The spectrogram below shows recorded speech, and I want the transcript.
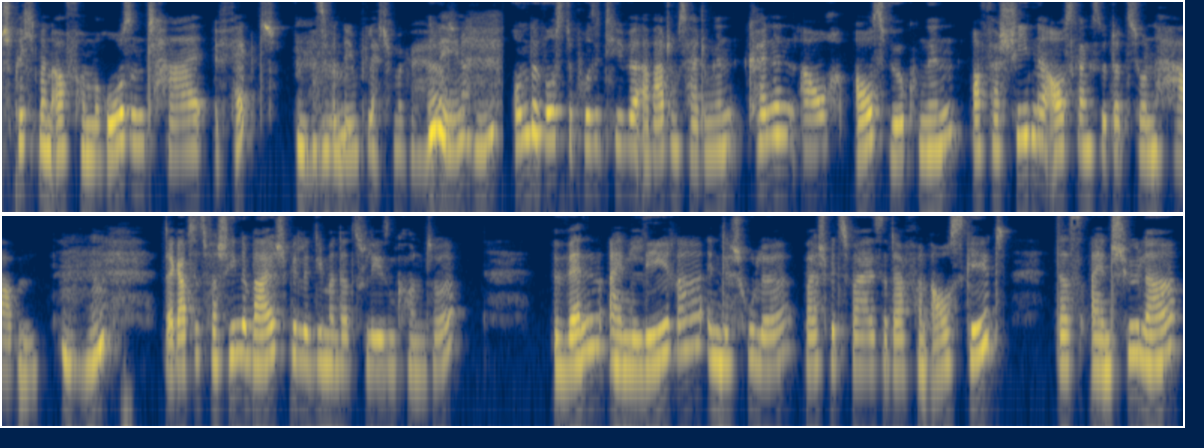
spricht man auch vom Rosenthal-Effekt. Mhm. Hast du von dem vielleicht schon mal gehört? Nee, noch nie. Unbewusste positive Erwartungshaltungen können auch Auswirkungen auf verschiedene Ausgangssituationen haben. Mhm. Da gab es jetzt verschiedene Beispiele, die man dazu lesen konnte. Wenn ein Lehrer in der Schule beispielsweise davon ausgeht, dass ein Schüler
